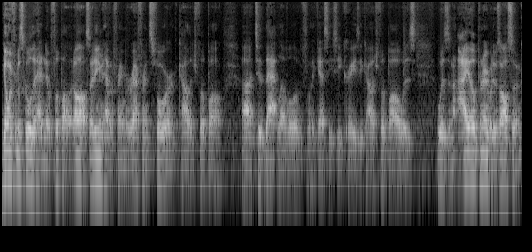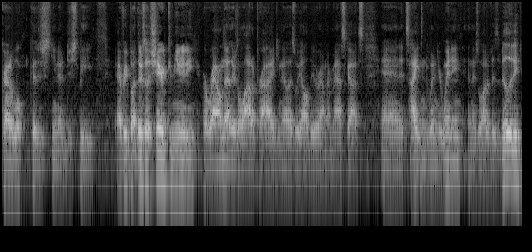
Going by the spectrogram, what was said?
going from a school that had no football at all so i didn't even have a frame of reference for college football uh, to that level of like sec crazy college football was was an eye-opener but it was also incredible because you know just be everybody there's a shared community around that there's a lot of pride you know as we all do around our mascots and it's heightened when you're winning, and there's a lot of visibility.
